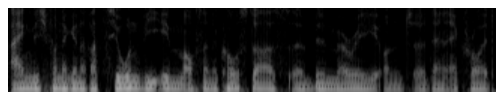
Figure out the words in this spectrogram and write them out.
eigentlich von der Generation wie eben auch seine Co-Stars äh, Bill Murray und äh, Dan Aykroyd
